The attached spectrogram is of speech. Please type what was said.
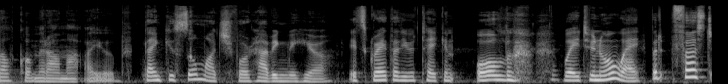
Welcome, Rana Ayub. Thank you so much for having me here. It's great that you've taken all the way to Norway. But first,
